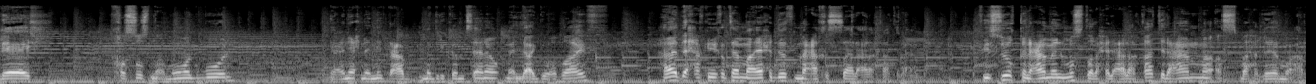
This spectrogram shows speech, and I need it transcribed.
ليش؟ تخصصنا مو مقبول. يعني إحنا نتعب مدري كم سنة وما نلاقي وظائف. هذا حقيقة ما يحدث مع أخصائي العلاقات العامة في سوق العمل مصطلح العلاقات العامة أصبح غير معرف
